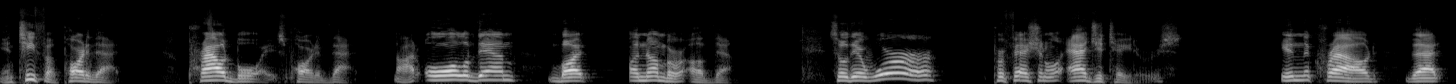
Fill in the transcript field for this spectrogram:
Antifa, part of that. Proud Boys, part of that. Not all of them, but a number of them. So there were professional agitators in the crowd that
